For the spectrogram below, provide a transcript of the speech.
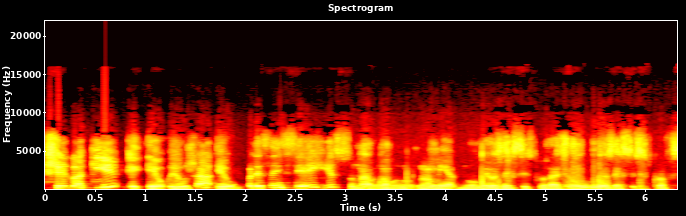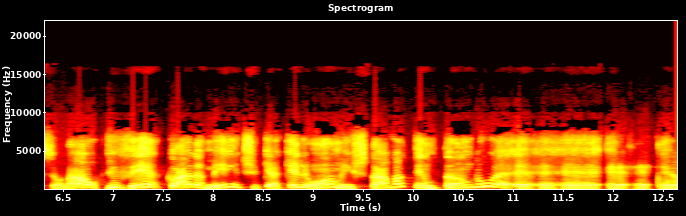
chego aqui, eu, eu já eu presenciei isso na, na minha, no meu exercício, durante o meu exercício profissional, de ver claramente que aquele homem estava tentando é, é, é,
